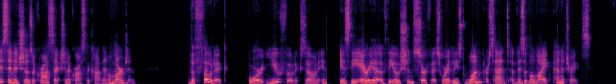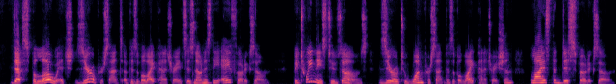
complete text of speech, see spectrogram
This image shows a cross-section across the continental margin. The photic, or euphotic zone, is the area of the ocean's surface where at least 1% of visible light penetrates. Depths below which 0% of visible light penetrates is known as the aphotic zone. Between these two zones, 0 to 1% visible light penetration, lies the dysphotic zone.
